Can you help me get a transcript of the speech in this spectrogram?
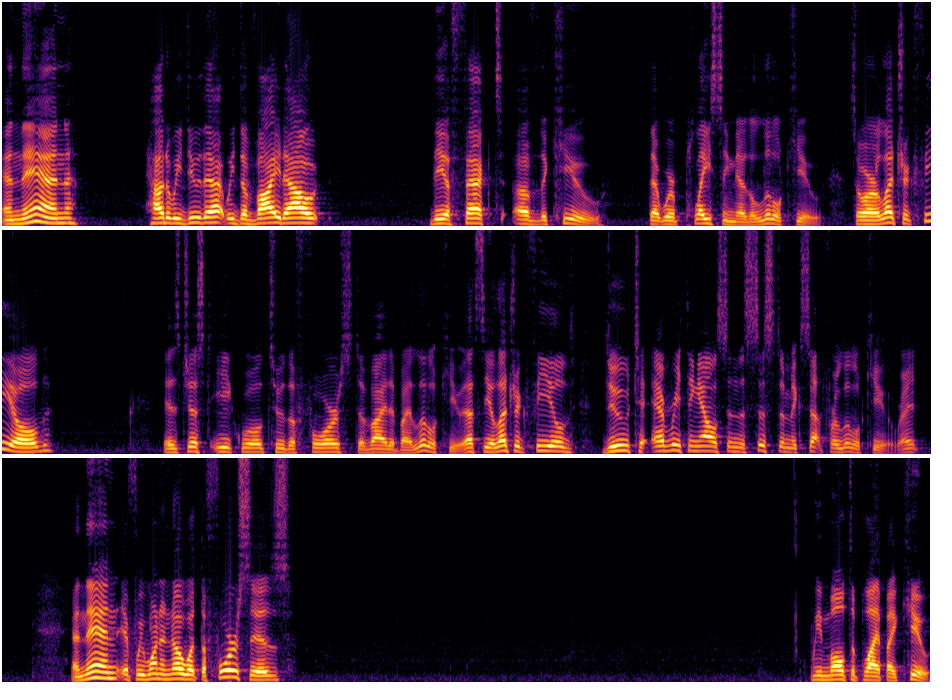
And then, how do we do that? We divide out the effect of the Q that we're placing there, the little q. So our electric field is just equal to the force divided by little q. That's the electric field due to everything else in the system except for little q, right? And then if we want to know what the force is, we multiply it by q.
